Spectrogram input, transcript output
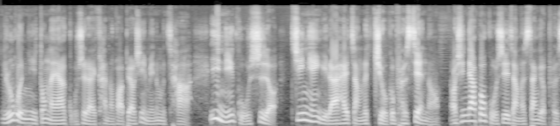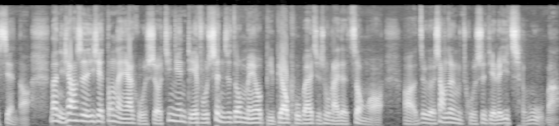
如果你以东南亚股市来看的话，表现也没那么差。印尼股市哦，今年以来还涨了九个 percent 哦，哦，新加坡股市也涨了三个 percent 哦。那你像是一些东南亚股市哦，今年跌幅甚至都没有比标普五百指数来得重哦。啊，这个上证股市跌了一成五嘛，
